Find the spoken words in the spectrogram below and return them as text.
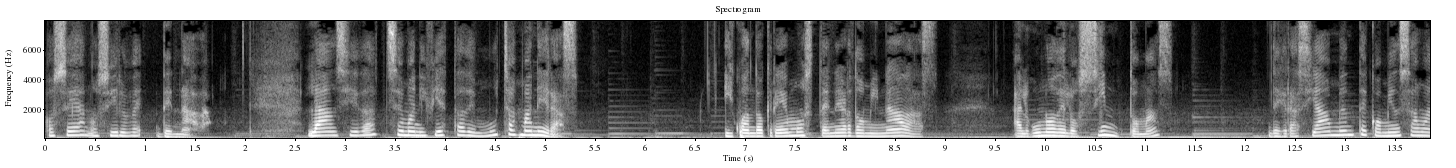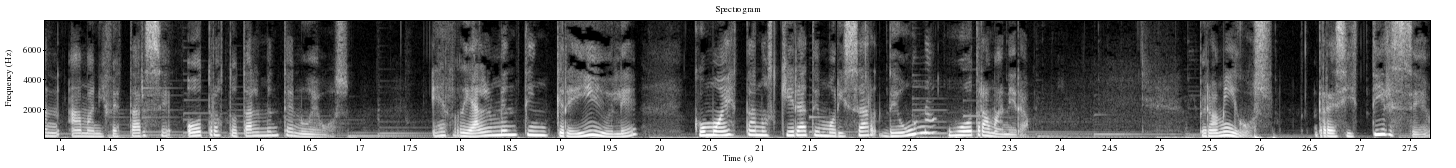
O sea, no sirve de nada. La ansiedad se manifiesta de muchas maneras y cuando creemos tener dominadas algunos de los síntomas, desgraciadamente comienzan a manifestarse otros totalmente nuevos. Es realmente increíble cómo ésta nos quiere atemorizar de una u otra manera. Pero amigos, resistirse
